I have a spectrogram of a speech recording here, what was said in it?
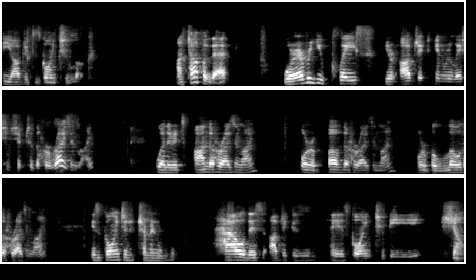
the object is going to look. On top of that, wherever you place your object in relationship to the horizon line, whether it's on the horizon line or above the horizon line or below the horizon line, is going to determine how this object is, is going to be shown.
